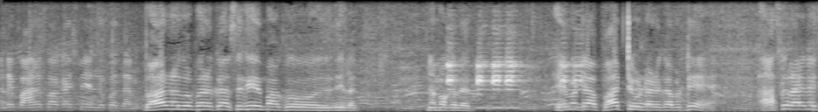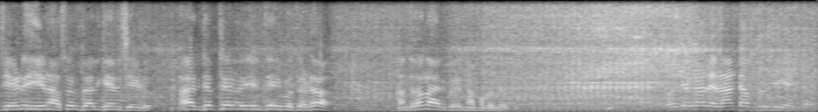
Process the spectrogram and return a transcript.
అంటే భానుప్రకాష్ ఎందుకు వద్దాను బాగా ప్రకాశ్కి మాకు ఇది లేదు. నమ్మకం లేదు. ఏమంటే ఆ పార్టీ ఉన్నాడు కాబట్టి అసలు ఆయన చేయడు ఈయన అసలు దానికి ఆయన చేయడు. ఆయన చెప్తే ఈయన చేయబోతాడా? అందువల్ల ఆయన పైన నమ్మకం లేదు. రోజా గారు ఎలాంటి అభివృద్ధి చేశారు?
